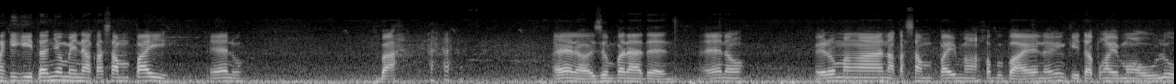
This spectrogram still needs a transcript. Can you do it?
nakikita nyo may nakasampay. Ayan o. Oh. Ba? Ayan o, oh, zoom pa natin. Ayan o. Oh. Merong mga nakasampay mga kababayan. Ayun, kita pa nga yung mga ulo.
